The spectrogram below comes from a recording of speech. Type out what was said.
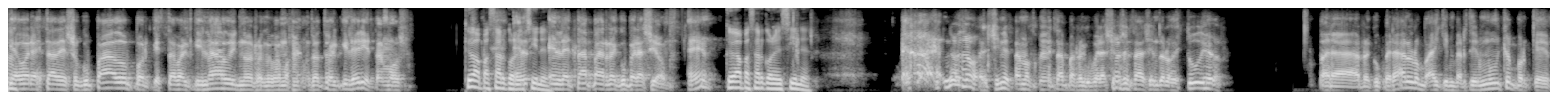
que ahora está desocupado porque estaba alquilado y no renovamos el contrato de alquiler y estamos... ¿Qué va a pasar con el cine? En la etapa de recuperación. ¿eh? ¿Qué va a pasar con el cine? No, no, el cine estamos en etapa de recuperación, se están haciendo los estudios para recuperarlo, hay que invertir mucho porque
